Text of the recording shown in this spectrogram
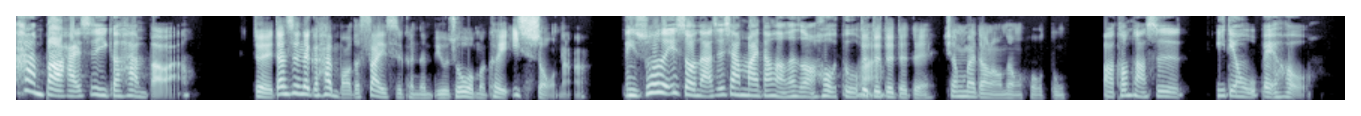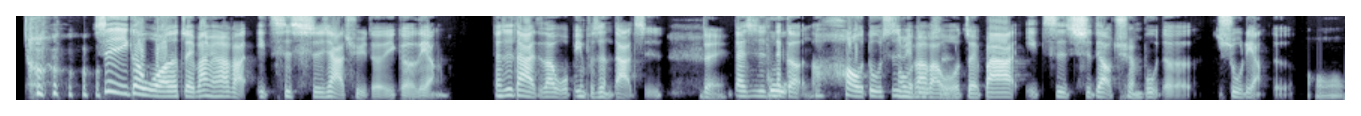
汉堡还是一个汉堡啊？对，但是那个汉堡的 size 可能，比如说我们可以一手拿。你说的一手拿是像麦当劳那种厚度？对对对对对，像麦当劳那种厚度哦，通常是一点五倍厚。是一个我的嘴巴没办法一次吃下去的一个量，但是大家知道我并不是很大只，对，但是那个厚度是没办法我嘴巴一次吃掉全部的数量的。哦，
